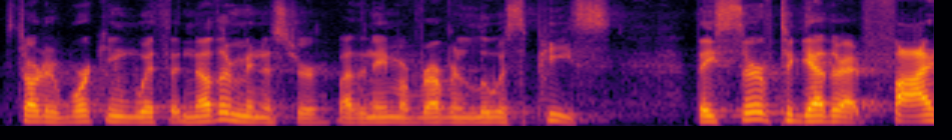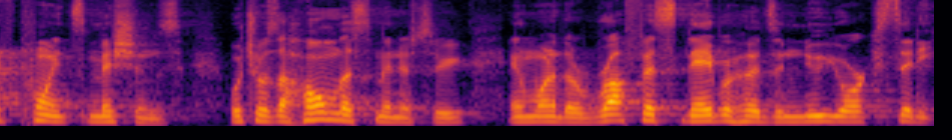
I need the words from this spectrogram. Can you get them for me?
started working with another minister by the name of Reverend Lewis Pease. They served together at Five Points Missions, which was a homeless ministry in one of the roughest neighborhoods in New York City.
